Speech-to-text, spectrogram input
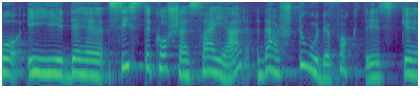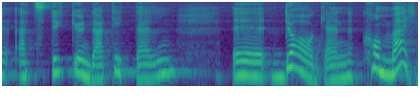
Og i det siste korsets seier, der sto det faktisk et stykke under tittelen eh, 'Dagen kommer'.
